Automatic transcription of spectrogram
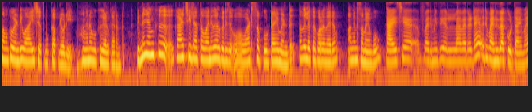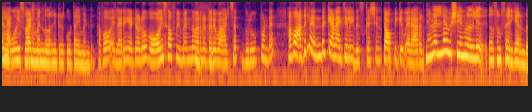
നമുക്ക് വേണ്ടി വായിച്ച് ബുക്ക് അപ്ലോഡ് ചെയ്യും. അങ്ങനെ ബുക്ക് കേൾക്കാറുണ്ട്. പിന്നെ ഞങ്ങൾക്ക് കാഴ്ചയില്ലാത്ത വനിതകൾക്കൊരു വാട്സപ്പ് കൂട്ടായ്മയുണ്ട്. അതിലൊക്കെ കുറേ നേരം അങ്ങനെ സമയം പോകും. കാഴ്ച പരിമിതി ഉള്ളവരുടെ ഒരു വനിതാ കൂട്ടായ്മ അല്ലേ? വോയിസ് ഓഫ് വിമൻ എന്ന് പറഞ്ഞിട്ടൊരു കൂട്ടായ്മയുണ്ട്. അപ്പോൾ എല്ലാവരും കേട്ടോളൂ വോയിസ് ഓഫ് വിമൻ എന്ന് പറഞ്ഞിട്ടൊരു വാട്സപ്പ് ഗ്രൂപ്പ് ഉണ്ട് അപ്പോൾ അതിൽ എന്തൊക്കെയാണ് ആക്ച്വലി ഡിസ്കഷൻ ടോപ്പിക് വരാറ്? ഞങ്ങൾ എല്ലാ വിഷയങ്ങളും അതിൽ സംസാരിക്കാറുണ്ട്.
